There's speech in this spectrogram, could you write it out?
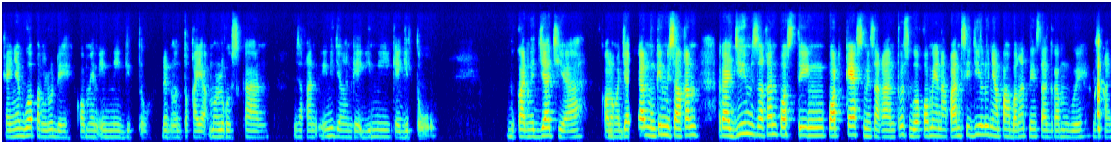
kayaknya gue perlu deh komen ini gitu. Dan untuk kayak meluruskan. Misalkan ini jangan kayak gini, kayak gitu. Bukan ngejudge ya. Kalau Hmm. ngejudge kan mungkin misalkan Raji misalkan posting podcast misalkan. Terus gue komen, apaan sih Ji lu nyampah banget di Instagram gue. Misalkan.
